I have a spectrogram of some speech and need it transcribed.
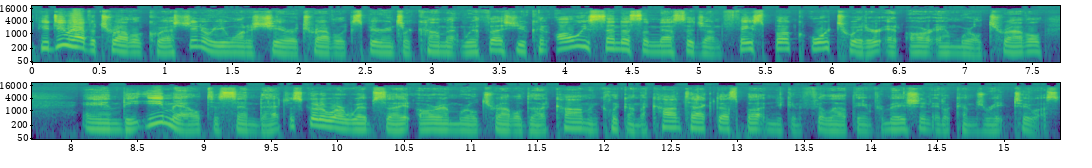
If you do have a travel question or you want to share a travel experience or comment with us, you can always send us a message on Facebook or Twitter at RM World Travel. And the email to send that, just go to our website, rmworldtravel.com, and click on the Contact Us button. You can fill out the information, it'll come right to us.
